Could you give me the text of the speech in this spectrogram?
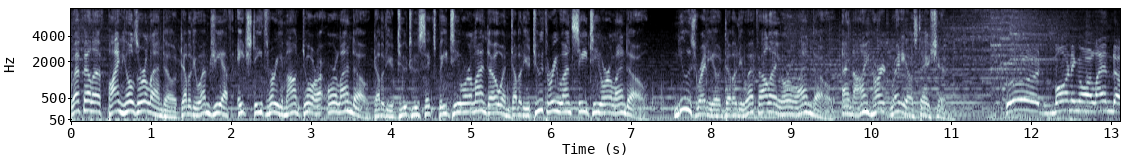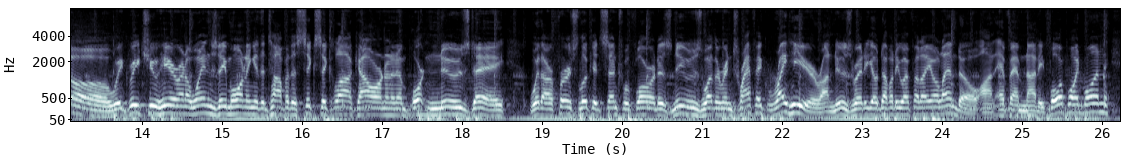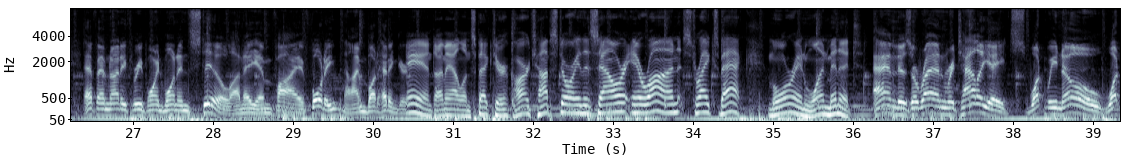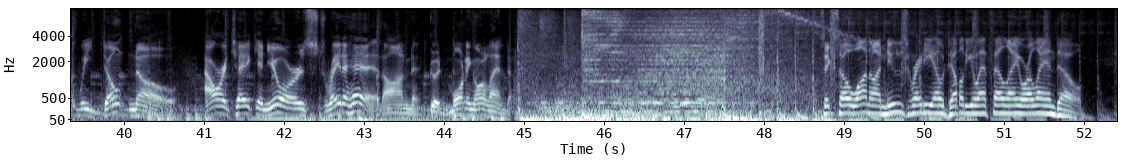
WFLF Pine Hills, Orlando, WMGF HD3 Mount Dora, Orlando, W226BT Orlando, and W231CT Orlando. News Radio WFLA Orlando, an iHeart radio station. Good morning, Orlando. We greet you here on a Wednesday morning at the top of the 6 o'clock hour on an important news day with our first look at Central Florida's news, weather, and traffic right here on News Radio WFLA Orlando on FM 94.1, FM 93.1, and still on AM 540. I'm Bud Hedinger. And I'm Alan Spector. Our top story this hour Iran strikes back. More in one minute. And as Iran retaliates, what we know, what we don't know. Our take and yours straight ahead on Good Morning Orlando. 601 on News Radio WFLA Orlando.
